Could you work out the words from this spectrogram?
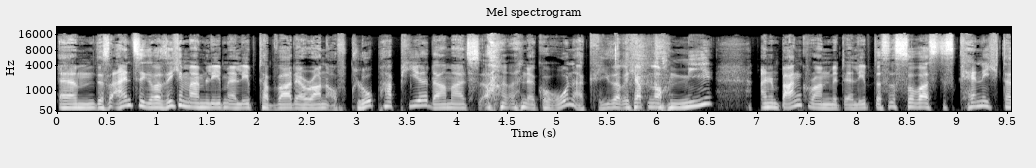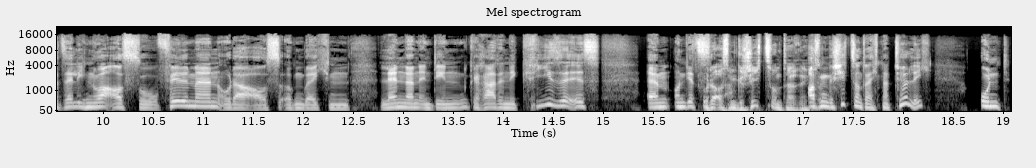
Ähm, das Einzige, was ich in meinem Leben erlebt habe, war der Run auf Klopapier, damals in der Corona-Krise. Aber ich habe noch nie einen Bankrun miterlebt. Das ist sowas, das kenne ich tatsächlich nur aus so Filmen oder aus irgendwelchen Ländern, in denen gerade eine Krise ist. Ähm, und jetzt, oder aus dem Geschichtsunterricht. Aus dem Geschichtsunterricht, natürlich. Und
